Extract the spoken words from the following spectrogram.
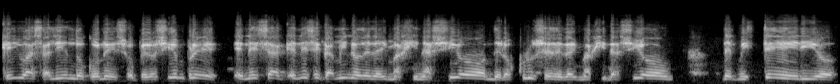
qué iba saliendo con eso, pero siempre en, esa, en ese camino de la imaginación, de los cruces de la imaginación, del misterio,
